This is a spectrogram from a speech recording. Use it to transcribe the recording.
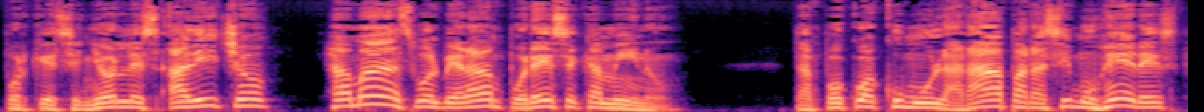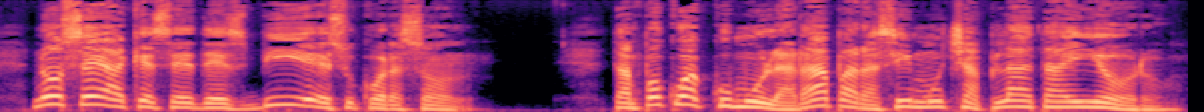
porque el Señor les ha dicho, jamás volverán por ese camino. Tampoco acumulará para sí mujeres, no sea que se desvíe su corazón. Tampoco acumulará para sí mucha plata y oro.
